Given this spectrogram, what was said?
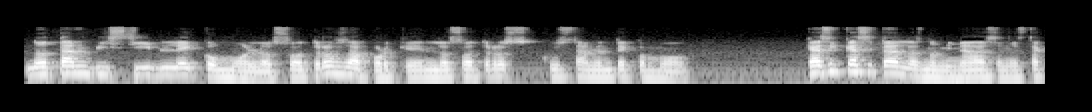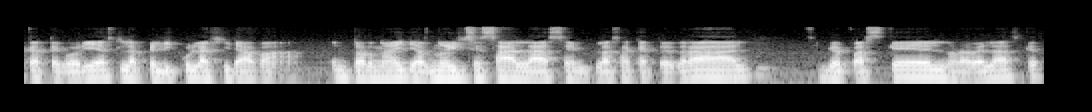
no tan visible como los otros, o sea, porque en los otros justamente como casi casi todas las nominadas en esta categoría, la película giraba en torno a ellas, no Ilse Salas en Plaza Catedral, Silvia Pasquel, Nora Velázquez,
